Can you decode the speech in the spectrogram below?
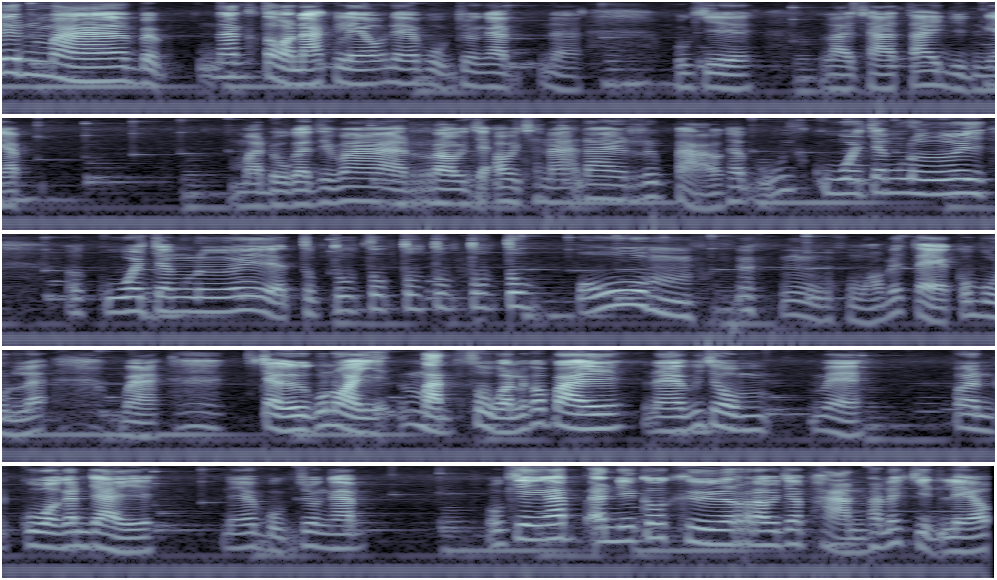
เล่นมาแบบนักต่อนักแล้วนะครับผมชมครับนะโอเค ราชาใต้ดินครับ มาดูกันสิว่าเราจะเอาชนะได้หรือเปล่าครับ อุ้ยกลัวจังเลย กลัวจังเลยตุ๊บตุ๊บตุ๊บตุ๊บตุ๊บตุ๊บตุ๊บปุ้มหัวไม่แตกก็บุญแล้วมาเจอกูหน่อยหมัดสวนเข้าไปนะผู้ชมแหมมันกลัวกันใหญ่นะผมชมครับโอเคครับ อันนี้ก็คือเราจะผ่านภารกิจแล้ว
